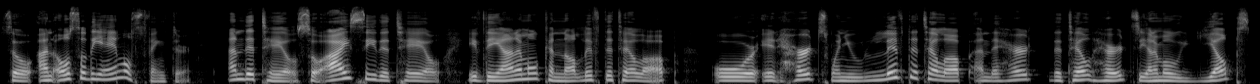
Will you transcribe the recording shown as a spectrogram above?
So, and also the anal sphincter and the tail. So I see the tail. If the animal cannot lift the tail up, or it hurts when you lift the tail up and the hurt the tail hurts, the animal yelps,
